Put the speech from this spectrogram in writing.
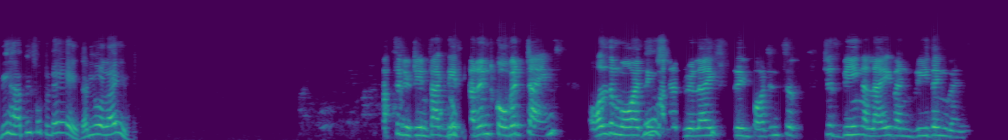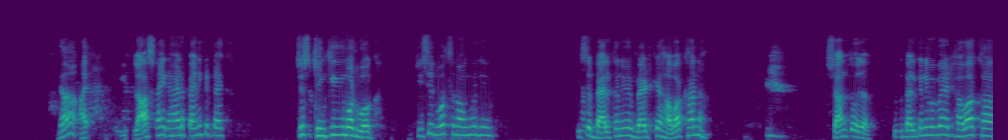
बी हैप्पी फॉर टुडे दैट यू आर alive absolutely. In fact, these current COVID times, all the more I think Yes. one has realized the importance of just being alive and breathing well. Yeah, I last night I had a panic attack. Just thinking about work. She said, What's wrong with you? इसे बैल्कनी में बैठ के हवा खाना शांत हो जा। बैल्कनी में बैठ हवा खा।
